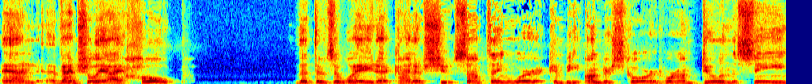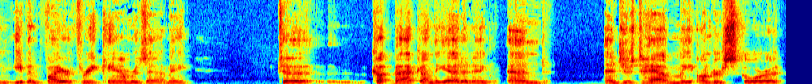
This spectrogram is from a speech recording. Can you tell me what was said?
And eventually I hope that there's a way to kind of shoot something where it can be underscored, where I'm doing the scene, even fire three cameras at me to cut back on the editing and and just have me underscore it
